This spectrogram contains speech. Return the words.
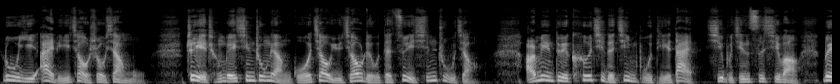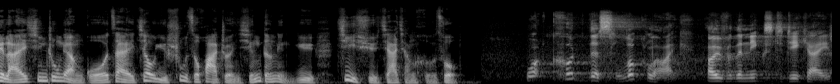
路易·艾黎教授项目，这也成为新中两国教育交流的最新注脚。而面对科技的进步迭代，希普金斯希望未来新中两国在教育数字化转型等领域继续加强合作。Could this look like over the next decade?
